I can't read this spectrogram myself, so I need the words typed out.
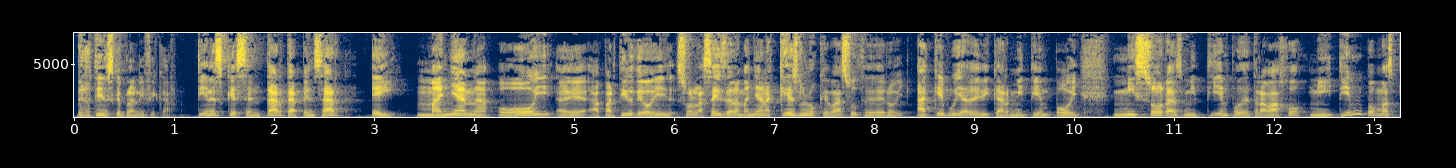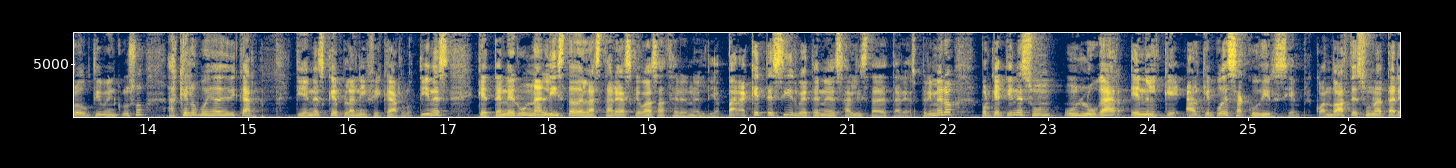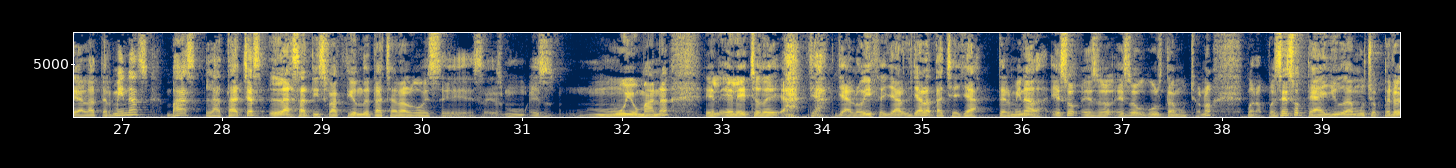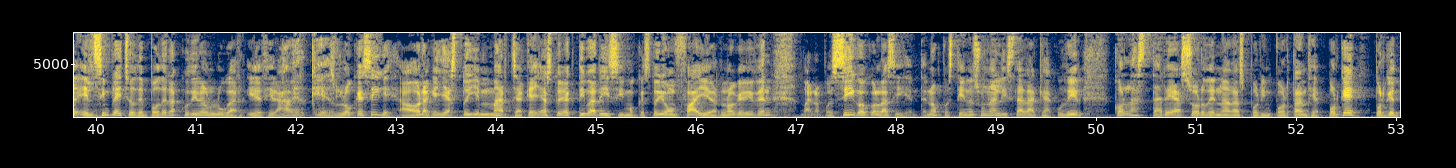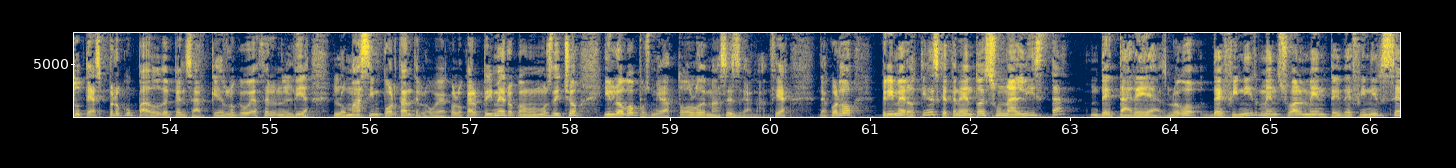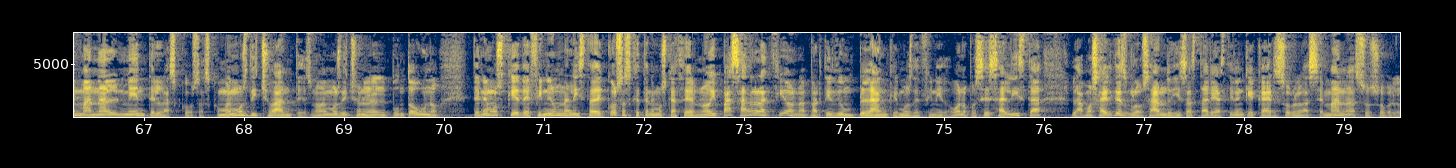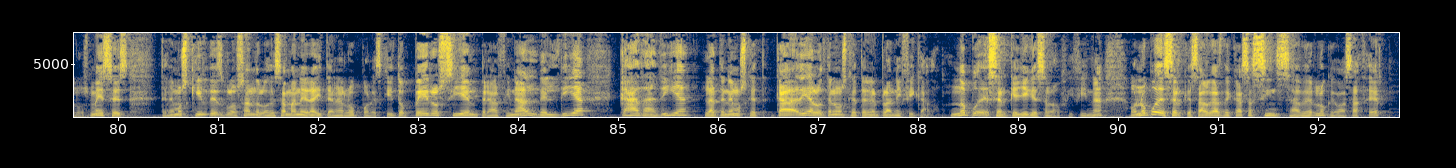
Pero tienes que planificar. Tienes que sentarte a pensar, hey, mañana o hoy, eh, a partir de hoy, son las 6 de la mañana, ¿qué es lo que va a suceder hoy? ¿A qué voy a dedicar mi tiempo hoy? Mis horas, mi tiempo de trabajo, mi tiempo más productivo incluso, ¿a qué lo voy a dedicar? Tienes que planificarlo, tienes que tener una lista de las tareas que vas a hacer en el día. ¿Para qué te sirve tener esa lista de tareas? Primero, porque tienes un, lugar en el que, al que puedes acudir siempre. Cuando haces una tarea, la terminas, vas, la tachas, la satisfacción de tachar algo es, es, muy humana. El, hecho de, ah, ya, ya lo hice, ya, ya la taché, ya, terminada. Eso, eso, eso gusta mucho, ¿no? Bueno, pues eso te ayuda mucho, pero el simple hecho de poder acudir a un lugar y decir, a ver, ¿qué es lo que sigue? Ahora que ya estoy en marcha, que ya estoy activadísimo, que estoy on fire, ¿no? Que dicen, bueno, pues sigo con la siguiente, ¿no? Pues tienes una lista a la que acudir con las tareas ordenadas por importancia. ¿Por qué? Porque tú te has preocupado de pensar qué es lo que voy a hacer en el día. Lo más importante lo voy a colocar primero, como hemos dicho, y luego, pues mira, todo lo demás es ganancia. ¿De acuerdo? Primero, tienes que tener entonces una lista lista de tareas, luego definir mensualmente y definir semanalmente las cosas. Como hemos dicho antes, ¿no? Hemos dicho en el punto 1, tenemos que definir una lista de cosas que tenemos que hacer, ¿no? Y pasar a la acción a partir de un plan que hemos definido. Bueno, pues esa lista la vamos a ir desglosando y esas tareas tienen que caer sobre las semanas o sobre los meses. Tenemos que ir desglosándolo de esa manera y tenerlo por escrito, pero siempre al final del día, cada día la tenemos que cada día lo tenemos que tener planificado. No puede ser que llegues a la oficina o no puede ser que salgas de casa sin saber lo que vas a hacer.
